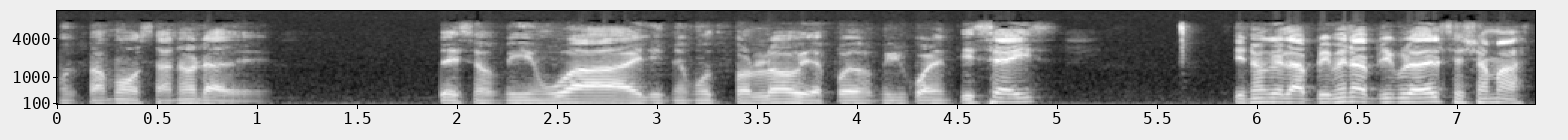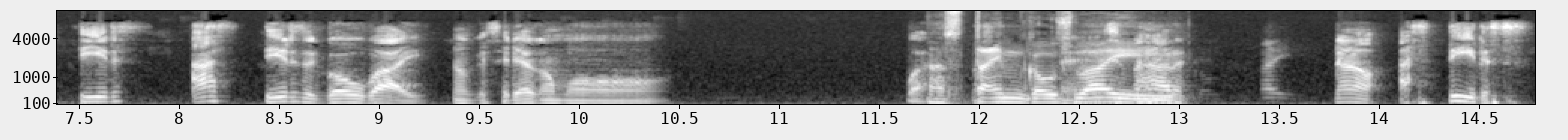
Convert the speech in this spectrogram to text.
muy famosa, ¿no? La de Days of Being Wild, In the Mood for Love y después 2046 sino que la primera película de él se llama As Tears, As Tears Go By, ¿no? que sería como... bueno, As time goes eh, by. No, no, As Tears,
